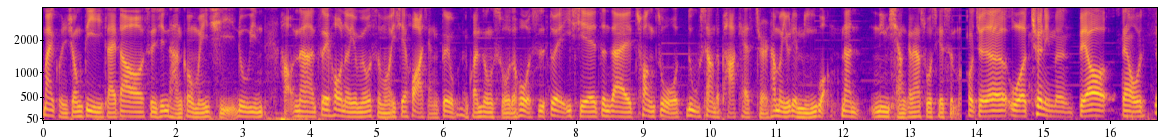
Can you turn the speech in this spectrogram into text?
麦捆兄弟来到存心堂跟我们一起录音。好，那最后呢，有没有什么一些话想对我们的观众说的，或者是对一些正在创作路上的 podcaster，他们有点迷惘，那你想跟他说些什么？我觉得我劝你们。不要，等下我 可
